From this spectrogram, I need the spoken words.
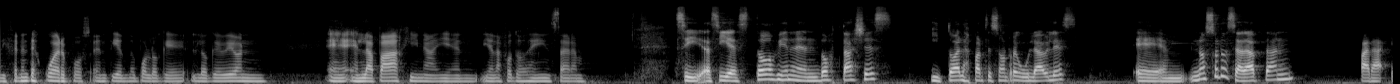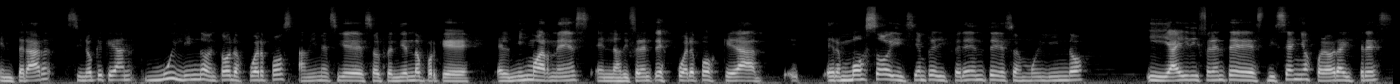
diferentes cuerpos? Entiendo por lo que, lo que veo en, la página y en, las fotos de Instagram. Sí, así es. Todos vienen en dos talles y todas las partes son regulables. Eh, no solo se adaptan para entrar, sino que quedan muy lindos en todos los cuerpos. A mí me sigue sorprendiendo porque el mismo arnés en los diferentes cuerpos queda eh, hermoso y siempre diferente. Eso es muy lindo. Y hay diferentes diseños, por ahora hay tres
